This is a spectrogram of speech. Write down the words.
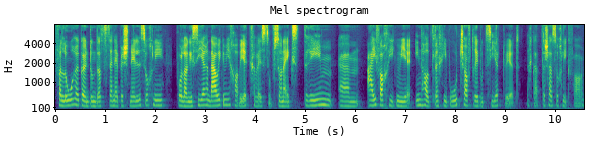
verloren gehen und dass es dann eben schnell so ein bisschen polarisierend auch irgendwie kann wirken, weil es auf so eine extrem ähm, einfach irgendwie inhaltliche Botschaft reduziert wird. Ich glaube, das ist auch so ein bisschen Gefahr.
